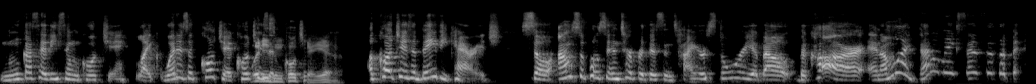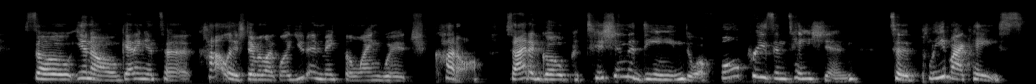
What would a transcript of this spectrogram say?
Nunca se dice un coche. Like, what is a coche? A coche what is, is a, un coche? Yeah. A coche is a baby carriage. So I'm supposed to interpret this entire story about the car, and I'm like, that don't make sense. So, you know, getting into college, they were like, well, you didn't make the language cutoff. So I had to go petition the dean, do a full presentation to plead my case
